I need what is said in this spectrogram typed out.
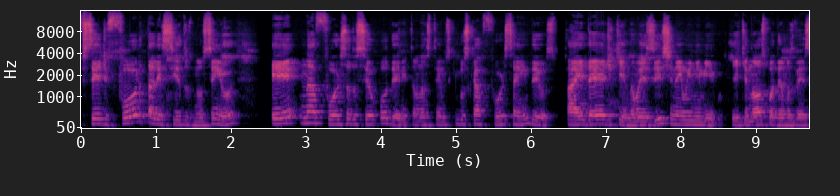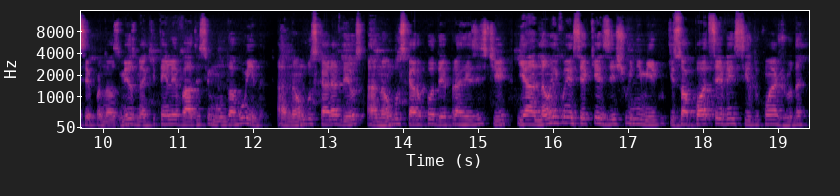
sede fortalecidos no Senhor e na força do seu poder. Então nós temos que buscar força em Deus. A ideia de que não existe nenhum inimigo e que nós podemos vencer por nós mesmos é que tem levado esse mundo à ruína. A não buscar a Deus, a não buscar o poder para resistir e a não reconhecer que existe um inimigo que só pode ser vencido com a ajuda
